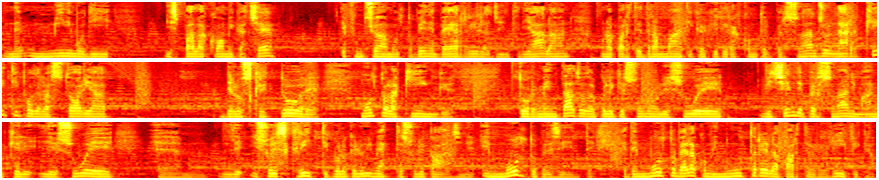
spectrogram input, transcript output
un minimo di di spalla comica c'è e funziona molto bene Barry, l'agente di Alan, una parte drammatica che ti racconta il personaggio, l'archetipo della storia dello scrittore, molto alla King, tormentato da quelle che sono le sue vicende personali, ma anche le sue ehm, le, i suoi scritti, quello che lui mette sulle pagine, è molto presente ed è molto bella come nutre la parte orrorifica.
